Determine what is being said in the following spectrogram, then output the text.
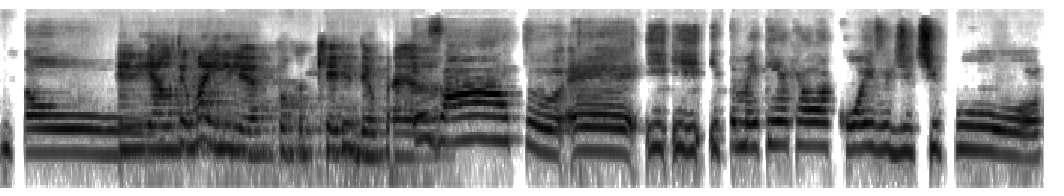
Então. E ela tem uma ilha, porque ele deu pra ela. Exato! É, e, e, e também tem aquela coisa de tipo.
